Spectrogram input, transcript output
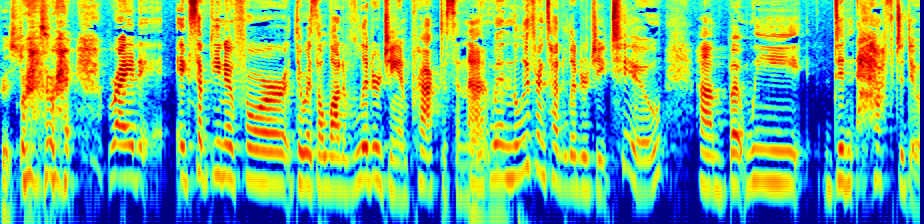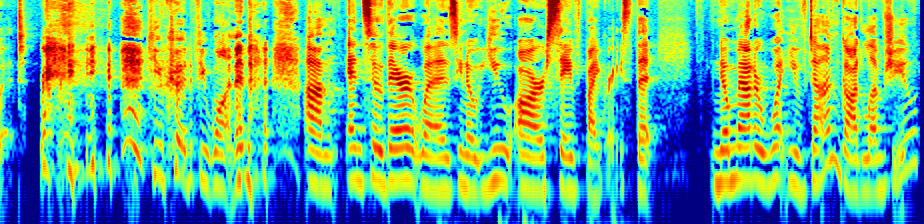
Christians. right. Right. Except you know for there was a lot of liturgy and practice in that. Right, when right. the lutherans had liturgy too um, but we didn't have to do it. Right. You could if you wanted. Um, and so there it was you know you are saved by grace that no matter what you've done god loves you.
